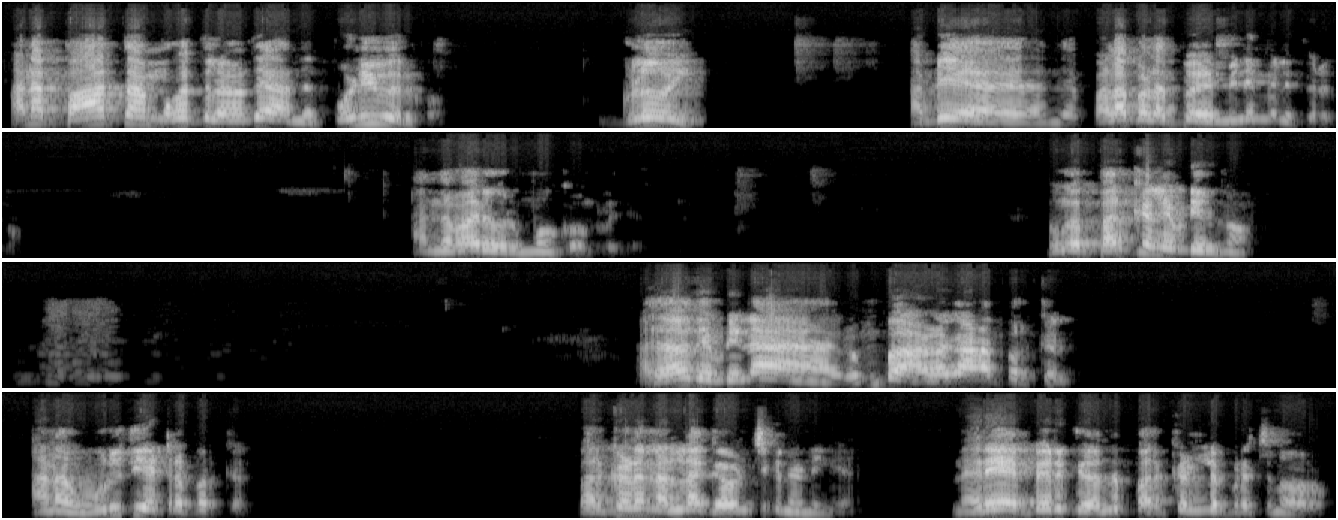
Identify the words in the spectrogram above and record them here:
ஆனா பார்த்தா முகத்துல வந்து அந்த பொழிவு இருக்கும். க்ளோயிங் அப்படியே அந்த பளபளப்பு மினுமினுப்பு இருக்கும். அந்த மாதிரி ஒரு மூக்கு உங்களுக்கு. உங்க பற்கள் எப்படி இருக்கும்? அதாவது எப்படின்னா ரொம்ப அழகான பற்கள். ஆனா உறுதியற்ற பற்கள். பற்களை நல்லா கவனிச்சுக்கணும் நீங்க. நிறைய பேருக்கு வந்து பற்கள்ல பிரச்சனை வரும்.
